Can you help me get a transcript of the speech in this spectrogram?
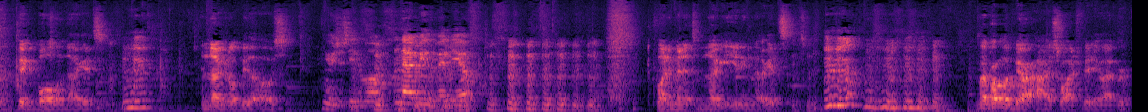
A big bowl of nuggets. Mhm. And Nugget will be the host. You would just eat them all, and that'd be the video. 20 minutes of nugget eating nuggets. That'd probably be our highest watch video ever.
